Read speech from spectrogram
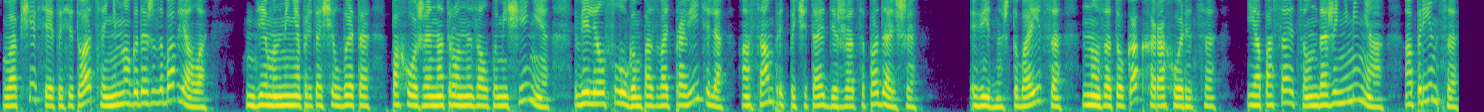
Вообще вся эта ситуация немного даже забавляла. Демон меня притащил в это, похожее на тронный зал помещение, велел слугам позвать правителя, а сам предпочитает держаться подальше. Видно, что боится, но зато как хорохорится — и опасается он даже не меня, а принца,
